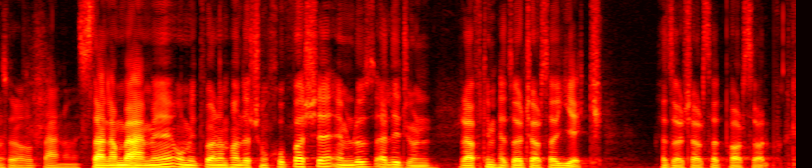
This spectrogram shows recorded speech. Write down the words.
سراغ برنامه. سلام به همه. امیدوارم حالشون خوب باشه. امروز علی جون رفتیم 1401 1400 پارسال بود.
